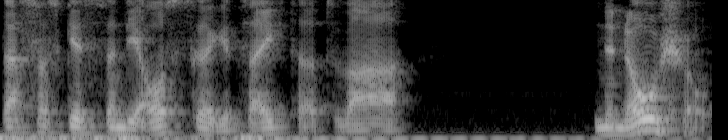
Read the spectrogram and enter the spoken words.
das, was gestern die Austria gezeigt hat, war eine No-Show.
